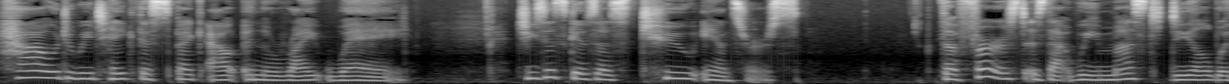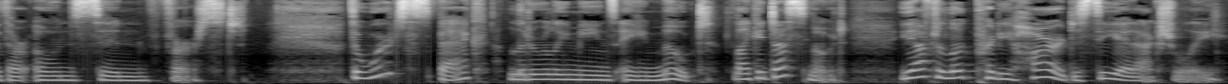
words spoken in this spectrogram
How do we take the speck out in the right way? Jesus gives us two answers. The first is that we must deal with our own sin first. The word speck literally means a mote, like a dust mote. You have to look pretty hard to see it, actually.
